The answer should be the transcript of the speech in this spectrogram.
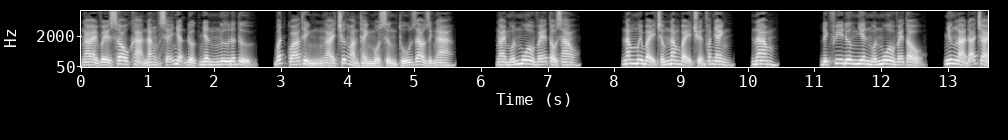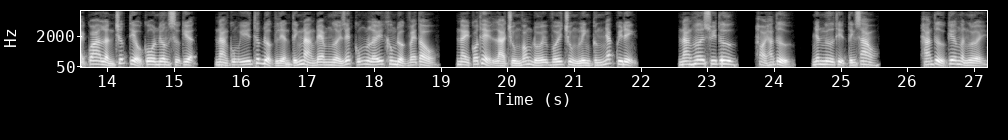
ngài về sau khả năng sẽ nhận được nhân ngư đơn tử, bất quá thỉnh ngài trước hoàn thành một sừng thú giao dịch Nga. Ngài muốn mua vé tàu sao? 57.57 chuyển phát nhanh, Nam. Địch phi đương nhiên muốn mua vé tàu, nhưng là đã trải qua lần trước tiểu cô nương sự kiện, nàng cũng ý thức được liền tính nàng đem người giết cũng lấy không được vẽ tàu, này có thể là trùng vong đối với trùng linh cứng nhắc quy định. Nàng hơi suy tư, hỏi hán tử, nhân ngư thịt tính sao? Hán tử kia ngẩn người,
